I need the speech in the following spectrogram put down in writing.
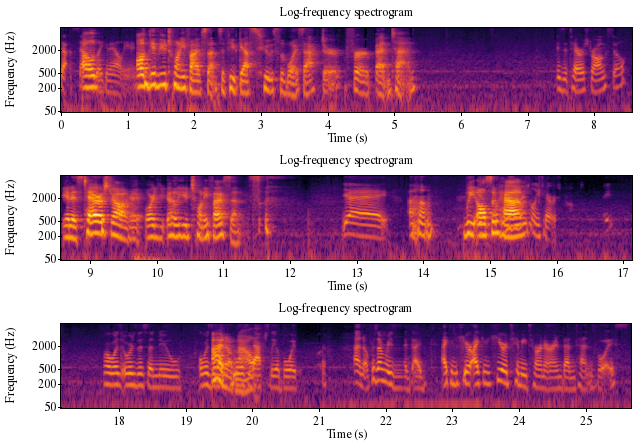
So, sounds I'll- like an alien. I'll give you 25 cents if you guess who's the voice actor for Ben 10. Is it Tara Strong still? It is Tara Strong. I owe you 25 cents. Yay! Um, We also it was have. originally Tara Strong, right? Or was or was this a new? Or was it, I don't or was know. it actually a boy? before? I don't know. For some reason, I, I, I can hear I can hear Timmy Turner in Ben 10's voice.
